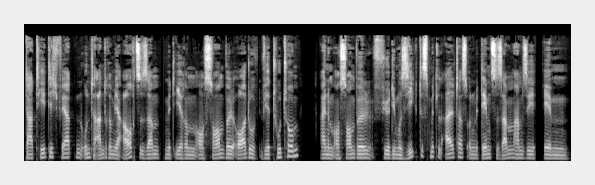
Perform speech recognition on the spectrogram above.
da tätig werden, unter anderem ja auch zusammen mit Ihrem Ensemble Ordo Virtutum einem Ensemble für die Musik des Mittelalters und mit dem zusammen haben sie im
